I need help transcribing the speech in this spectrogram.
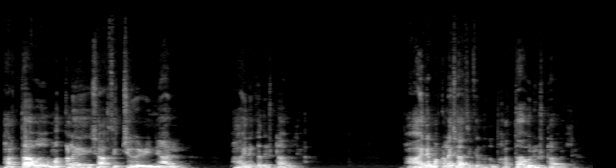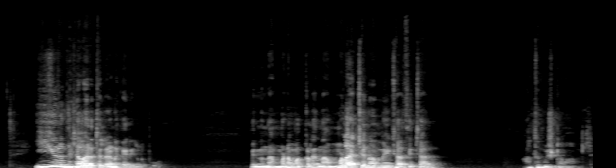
ഭർത്താവ് മക്കളെ ശാസിച്ചു കഴിഞ്ഞാൽ ഭാര്യക്കത് ഇഷ്ടാവില്ല. ഭാര്യ മക്കളെ ശാസിക്കുന്നത് ഭർത്താവിനും ഇഷ്ടാവില്ല. ഈ ഒരു നിലവാരത്തിലാണ് കാര്യങ്ങൾ പോകുന്നത്. പിന്നെ നമ്മുടെ മക്കളെ നമ്മളെ അച്ഛനും അമ്മയും ശാസിച്ചാലോ അതും ഇഷ്ടമാവില്ല.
